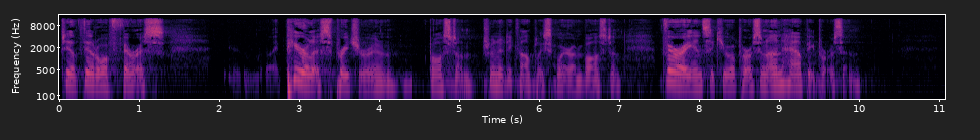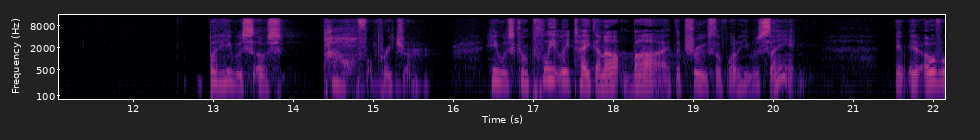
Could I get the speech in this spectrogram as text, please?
Ted Theodore Ferris, peerless preacher in Boston, Trinity Copley Square in Boston. Very insecure person, unhappy person. But he was a powerful preacher. He was completely taken up by the truth of what he was saying. It, it, over,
